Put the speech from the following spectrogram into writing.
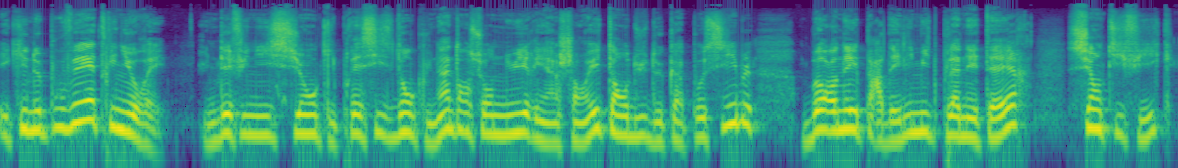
et qui ne pouvaient être ignorées. Une définition qui précise donc une intention de nuire et un champ étendu de cas possibles, borné par des limites planétaires, scientifiques,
